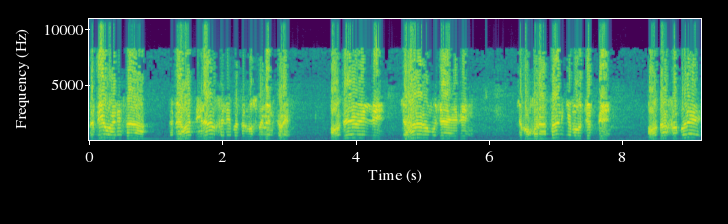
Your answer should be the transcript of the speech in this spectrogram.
د دې والي سره د بیعت اعلان خلیفة المسلمین کړی او دا ئې ویل دي چې هر هغه مجاهدین چې په خراسان کې موجود دي او دا خبره ئې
